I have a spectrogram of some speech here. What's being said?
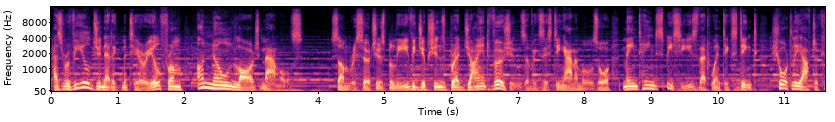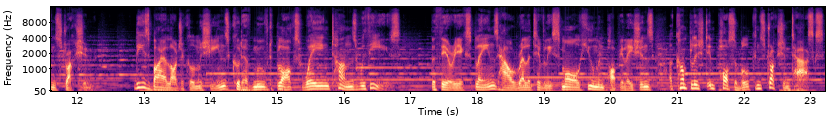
has revealed genetic material from unknown large mammals. Some researchers believe Egyptians bred giant versions of existing animals or maintained species that went extinct shortly after construction. These biological machines could have moved blocks weighing tons with ease. The theory explains how relatively small human populations accomplished impossible construction tasks.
